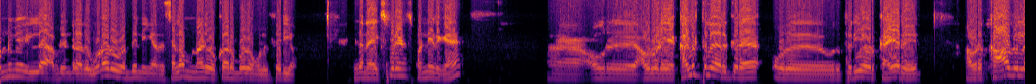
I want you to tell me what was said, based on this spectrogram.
ஒண்ணுமே இல்லை அப்படின்ற அந்த உணர்வு வந்து நீங்க அந்த சிலை முன்னாடி உட்காரும் போது உங்களுக்கு தெரியும். இதை நான் எக்ஸ்பீரியன்ஸ் பண்ணியிருக்கேன். அவரு அவருடைய கழுத்துல இருக்கிற ஒரு ஒரு பெரிய ஒரு கயறு அவர் காதுல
